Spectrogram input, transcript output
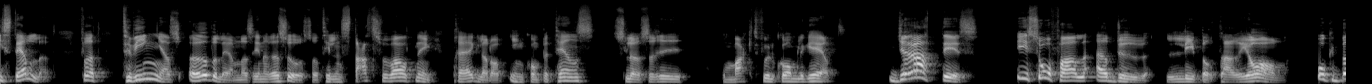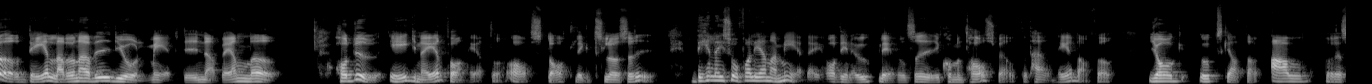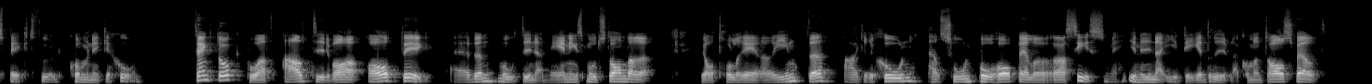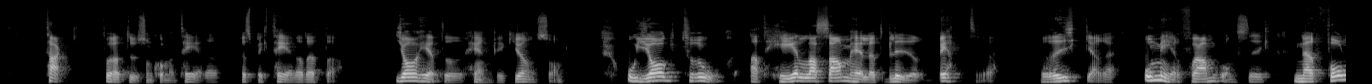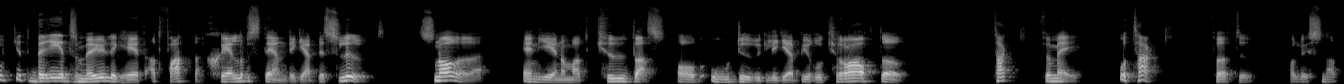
istället för att tvingas överlämna sina resurser till en statsförvaltning präglad av inkompetens, slöseri och maktfullkomlighet? Grattis! I så fall är du libertarian och bör dela den här videon med dina vänner. Har du egna erfarenheter av statligt slöseri? Dela i så fall gärna med dig av dina upplevelser i kommentarsfältet här nedanför. Jag uppskattar all respektfull kommunikation. Tänk dock på att alltid vara artig, även mot dina meningsmotståndare. Jag tolererar inte aggression, personpåhopp eller rasism i mina idédrivna kommentarsfält. Tack för att du som kommenterar respekterar detta. Jag heter Henrik Jönsson och jag tror att hela samhället blir bättre, rikare och mer framgångsrikt när folket bereds möjlighet att fatta självständiga beslut snarare än genom att kuvas av odugliga byråkrater. Tack för mig, och tack för att du har lyssnat.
